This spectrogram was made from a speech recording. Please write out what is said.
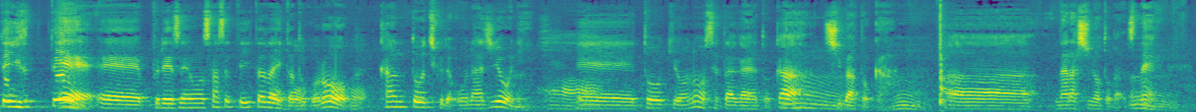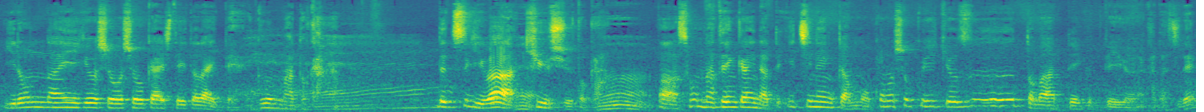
て言って、えー、プレゼンをさせていただいたところ関東地区で同じように、えー、東京の世田谷とか千葉とか、あ習志野とかですね、いろんな営業所を紹介していただいて群馬とか。で次は九州とか、ああそんな展開になって1年間もこの職域をずっと回っていくっていうような形で、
